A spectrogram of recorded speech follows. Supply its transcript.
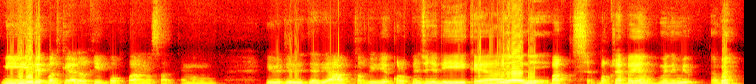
Mirip banget kayak idol K-pop banget saat emang bibit jadi aktor dia kalau pensiun jadi kayak ya nih Pak, Pak siapa yang main MU? apa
